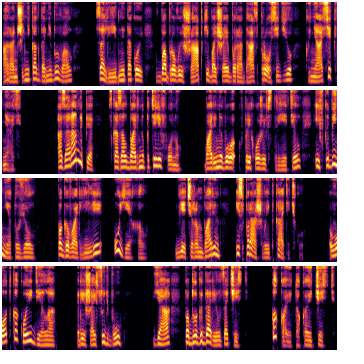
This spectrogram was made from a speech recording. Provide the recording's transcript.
а раньше никогда не бывал — Солидный такой, в бобровой шапке, большая борода с проседью, князь и князь. А Заранопе сказал барину по телефону. Барин его в прихожей встретил и в кабинет увел. Поговорили, уехал. Вечером барин и спрашивает Катечку. «Вот какое дело. Решай судьбу». Я поблагодарил за честь. «Какая такая честь?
